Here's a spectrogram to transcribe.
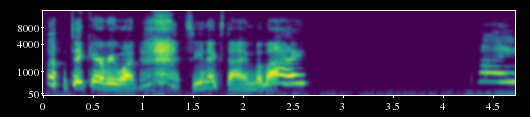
Take care, everyone. See you next time. Bye bye. Bye.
